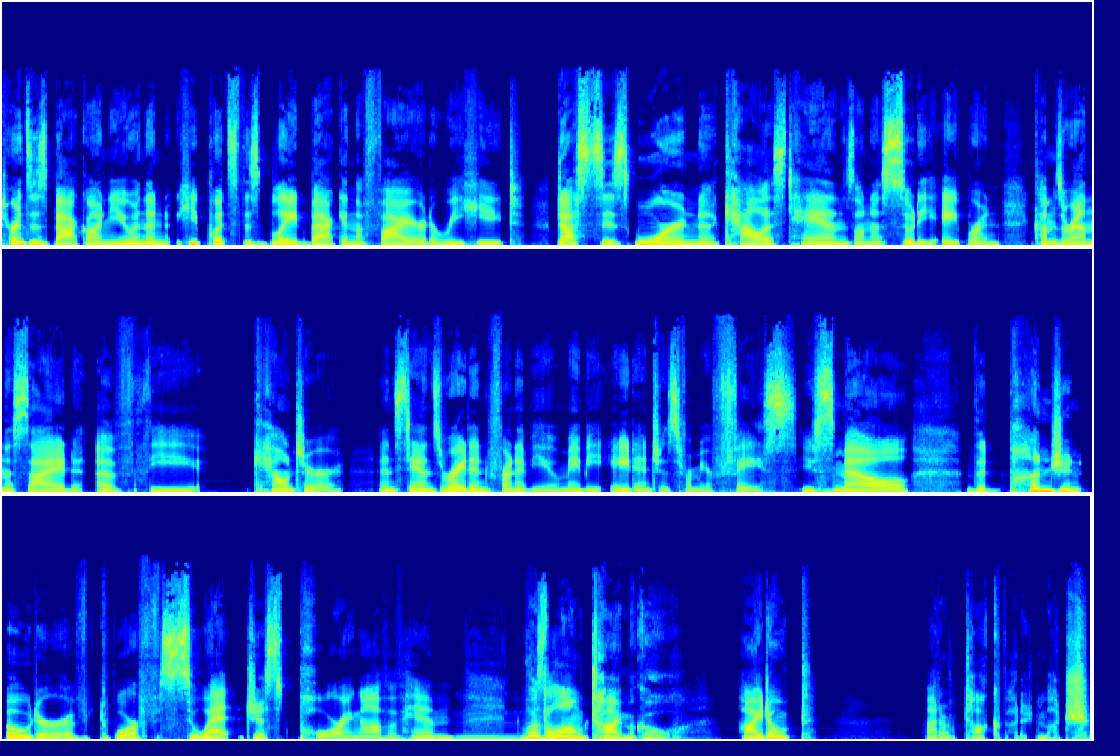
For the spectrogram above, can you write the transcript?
turns his back on you, and then he puts this blade back in the fire to reheat. Dusts his worn, calloused hands on a sooty apron, comes around the side of the counter, and stands right in front of you, maybe eight inches from your face. You smell the pungent odor of dwarf sweat just pouring off of him. Mm. It was a long time ago. I don't. I don't talk about it much.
